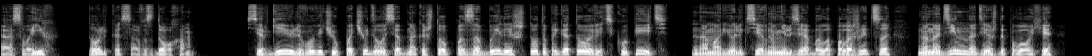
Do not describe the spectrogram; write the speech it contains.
а о своих только со вздохом. Сергею Львовичу почудилось, однако, что позабыли что-то приготовить, купить. На Марью Алексеевну нельзя было положиться, но на Дин надежды плохи —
